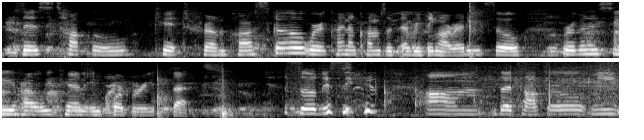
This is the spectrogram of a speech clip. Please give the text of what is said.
this taco kit from Costco where it kind of comes with everything already. So we're gonna see how we can incorporate that. So this is um, the taco meat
